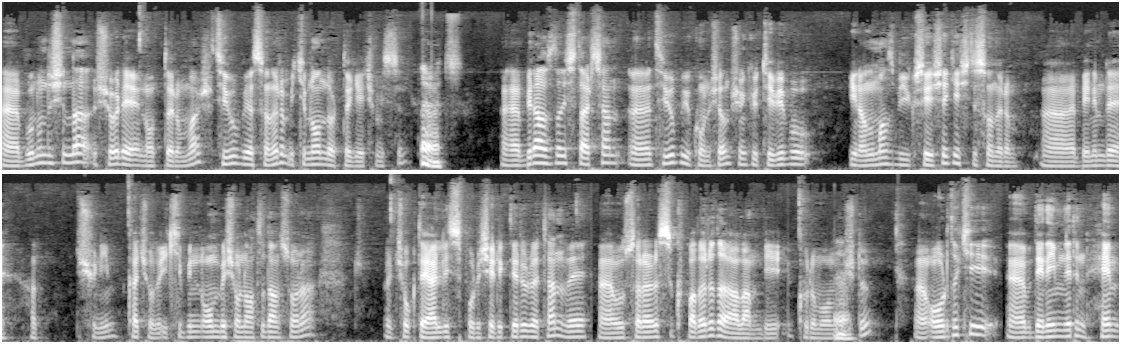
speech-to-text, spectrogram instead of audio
Ee, bunun dışında şöyle notlarım var. TVB'ye sanırım 2014'te geçmişsin. Evet. Ee, biraz da istersen e, TVB'yi konuşalım. Çünkü TV bu inanılmaz bir yükselişe geçti sanırım. Ee, benim de düşüneyim kaç oldu? 2015-16'dan sonra çok değerli spor içerikleri üreten ve e, uluslararası kupaları da alan bir kurum olmuştu. E, oradaki e, deneyimlerin hem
